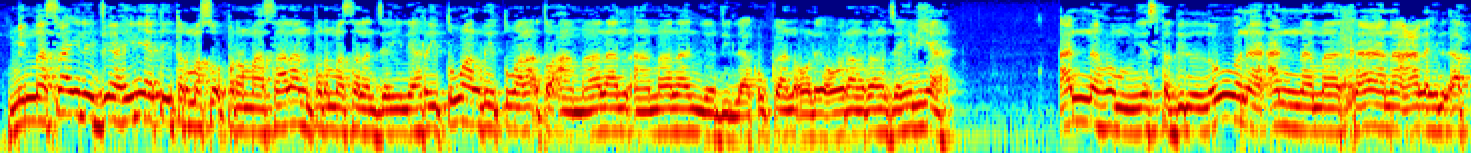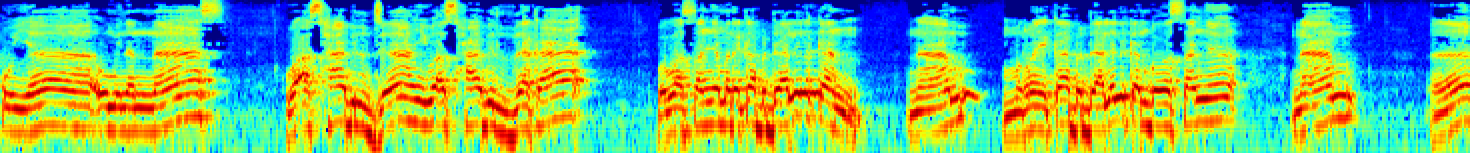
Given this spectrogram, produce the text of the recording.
Min masail jahiliyah termasuk permasalahan-permasalahan jahiliyah, ritual-ritual atau amalan-amalan yang dilakukan oleh orang-orang jahiliyah. Annahum yastadilluna anna ma kana alaihi al-aqwiya'u minan nas wa ashabil jahi wa ashabil dzaka bahwasanya mereka berdalilkan Naam, mereka berdalilkan bahwasanya naam eh,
